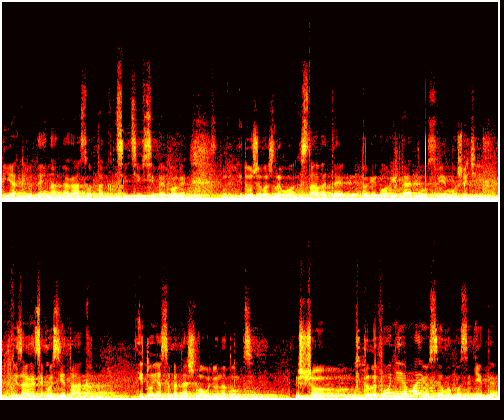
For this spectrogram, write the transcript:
і як людина не раз отак ці, ці всі вибори. І дуже важливо ставити пріоритети у своєму житті. І зараз якось є так, і то я себе теж ловлю на думці. Що в телефоні я маю силу посидіти,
